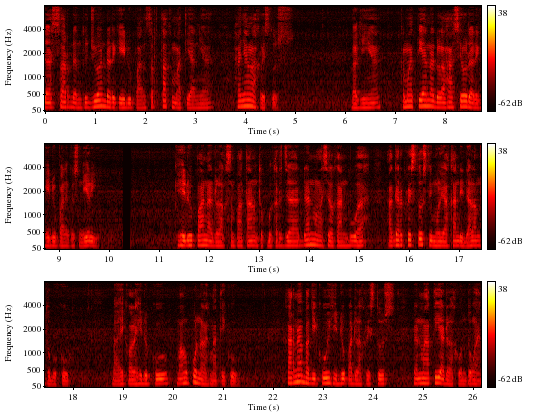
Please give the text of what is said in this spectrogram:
dasar dan tujuan dari kehidupan serta kematiannya hanyalah Kristus. Baginya, kematian adalah hasil dari kehidupan itu sendiri. Kehidupan adalah kesempatan untuk bekerja dan menghasilkan buah agar Kristus dimuliakan di dalam tubuhku, baik oleh hidupku maupun oleh matiku. Karena bagiku hidup adalah Kristus dan mati adalah keuntungan.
